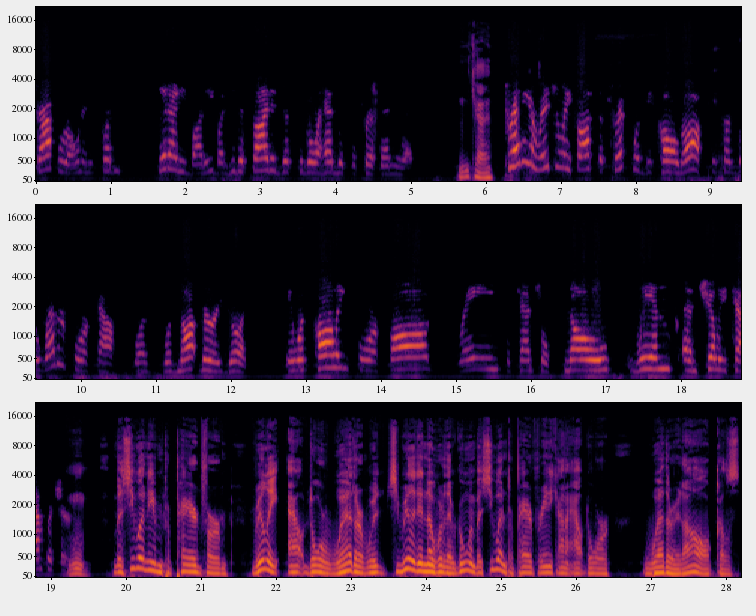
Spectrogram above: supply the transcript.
chaperone, and he couldn't get anybody, but he decided just to go ahead with the trip anyway. Okay. Trenny originally thought the trip would be called off because the weather forecast was, was not very good. It was calling for fog, rain, potential snow, winds, and chilly temperatures. Mm. But she wasn't even prepared for really outdoor weather. She really didn't know where they were going, but she wasn't prepared for any kind of outdoor weather at all because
